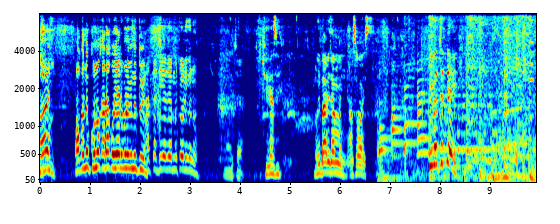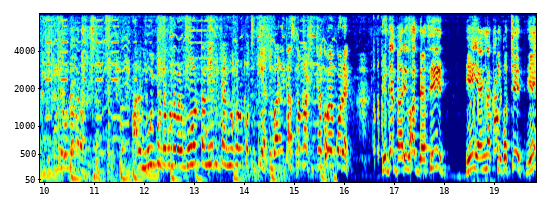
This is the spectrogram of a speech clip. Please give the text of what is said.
শুনুন। ও কিন্তু কোনো কথা কই আরবি না কিন্তু তুই। আচ্ছা ঠিক আছে মুই চলে গেল। আচ্ছা। ঠিক আছে। মুই বাড়ি যাম মাই আসো আইস কি করছেন রে? আরে মুই কোনটা কোনটা বেড়া মোটটা নিয়ে তুই টেনশন করে করছিস কি? তুই বাড়ির কাজ কাম না ঠিকঠাক ভাবে করে। তুই দে বাড়ি ঘর দেখিস এই এক না কাম করছিস হ্যাঁ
